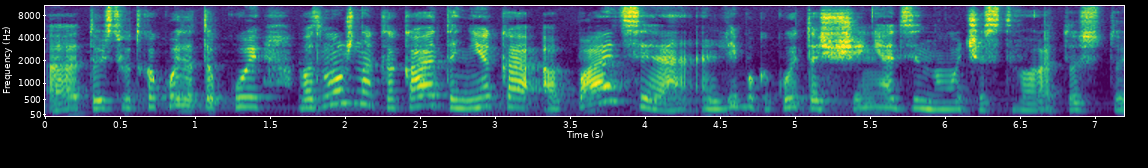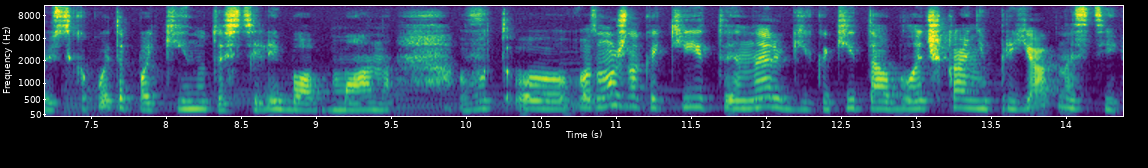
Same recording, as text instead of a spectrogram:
А, то есть вот какой-то такой, возможно, как какая-то некая апатия, либо какое-то ощущение одиночества, то есть, то есть какой-то покинутости, либо обмана. Вот, э, возможно, какие-то энергии, какие-то облачка неприятностей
